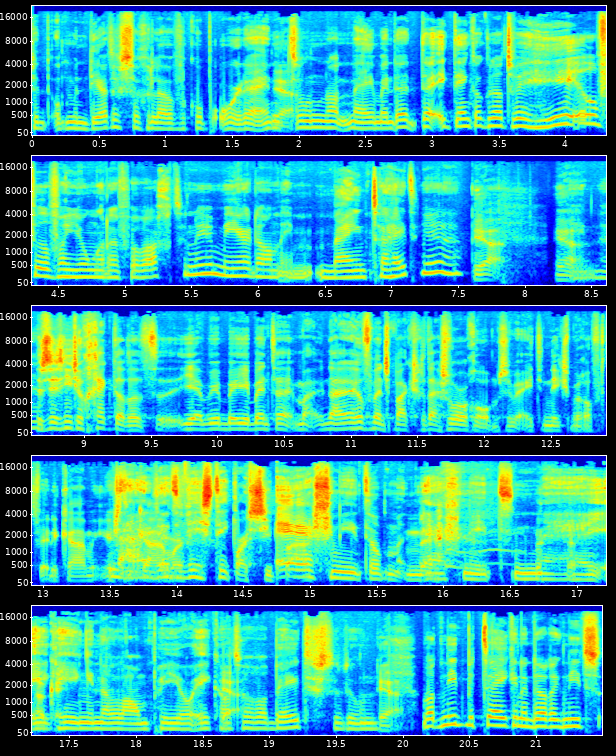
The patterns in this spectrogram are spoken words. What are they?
op, op mijn dertigste geloof ik op orde. En Ja. toen, nee, maar dat- dat- ik denk ook dat we heel veel van jongeren verwachten nu. Meer dan in mijn tijd, ja. Ja, ja. En, eh, dus het is niet zo gek dat het. Je, je, je bent, er- maar, nou, heel veel mensen maken zich daar zorgen om. Ze weten niks meer over de Tweede Kamer, Eerste nou, Kamer. dat wist ik echt niet. Op, Nee. Echt niet. Nee, ik hing in de lampen, joh. Ik had Ja. wel wat beters te doen. Ja, Wat niet betekende dat ik niet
